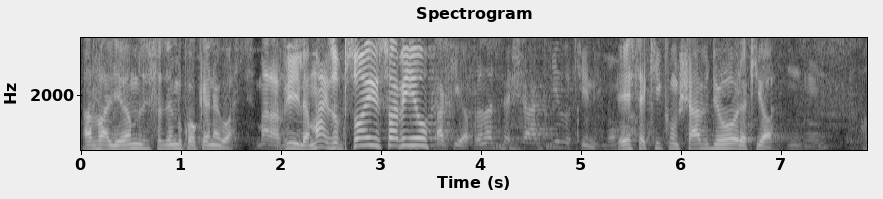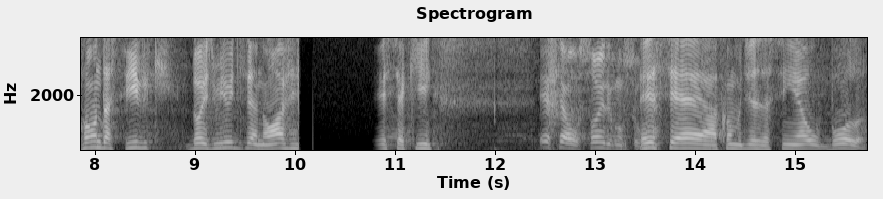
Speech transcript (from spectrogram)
avaliamos e fazemos qualquer negócio. Maravilha. Mais opções, Fabinho? Aqui, ó, para nós fechar aqui, Luquini. Esse aqui com chave de ouro aqui, ó. Honda Civic 2019. Esse aqui, Esse é o sonho de consumo. esse é, a- como diz assim, é o bolo.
